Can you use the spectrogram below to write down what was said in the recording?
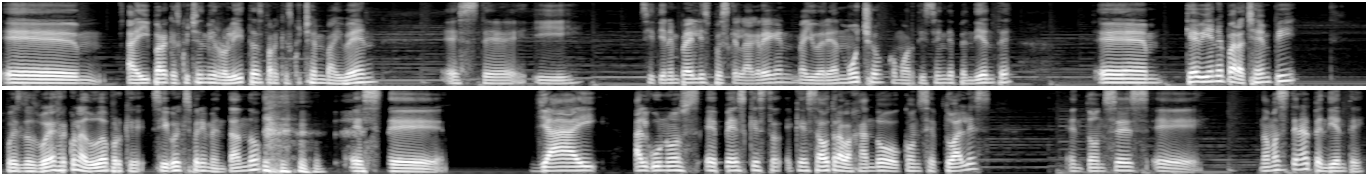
Em, ahí para que escuchen mis rolitas, para que escuchen Vaivén. Este, y si tienen playlist, pues que la agreguen, me ayudarían mucho como artista independiente. Em, ¿Qué viene para Chempi? Pues los voy a dejar con la duda porque sigo experimentando. este, ya hay algunos EPs que, que, he estado trabajando conceptuales. Entonces, eh, nada más estén al pendiente.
